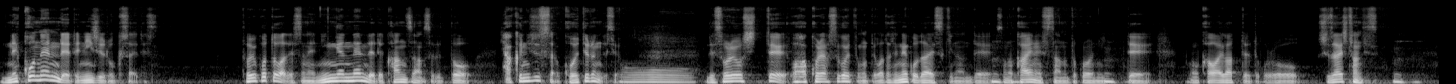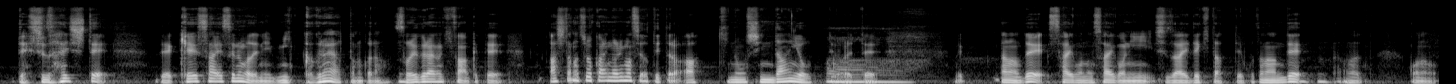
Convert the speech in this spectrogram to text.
猫年齢で26歳です。ということはですね、人間年齢で換算すると120歳を超えてるんですよ。で、それを知って、ああ、これはすごいと思って、私猫大好きなんで、その飼い主さんのところに行って、この可愛がってるところを取材したんですよ。うんで、取材して、で、掲載するまでに3日ぐらいあったのかな。それぐらいの期間空けて、明日の朝刊に乗りますよって言ったら、あ、昨日死んだんよって言われて、なので、最後の最後に取材できたっていうことなんで、あのこの、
